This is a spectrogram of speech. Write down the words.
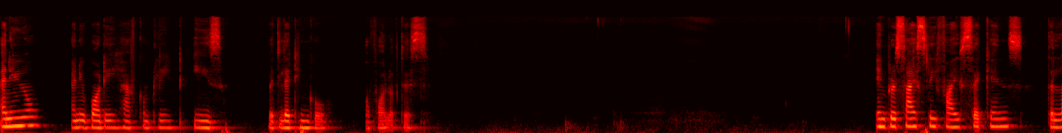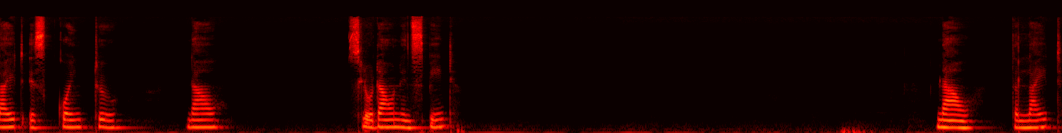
and you and your body have complete ease with letting go of all of this. In precisely five seconds, the light is going to now slow down in speed. Now the light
